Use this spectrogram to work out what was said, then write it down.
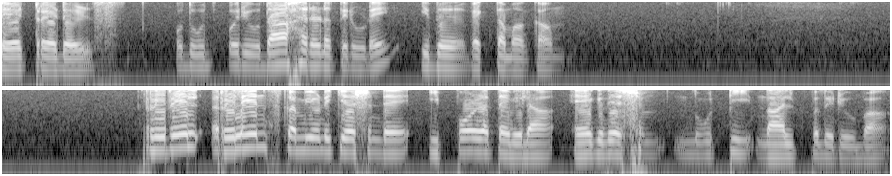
ഡേ ട്രേഡേഴ്സ്. ഒരു ഉദാഹരണത്തിലൂടെ ഇത് വ്യക്തമാക്കാം. റിലയൻസ് കമ്മ്യൂണിക്കേഷന്റെ ഇപ്പോഴത്തെ വില ഏകദേശം നൂറ്റി നാൽപ്പത് രൂപ.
